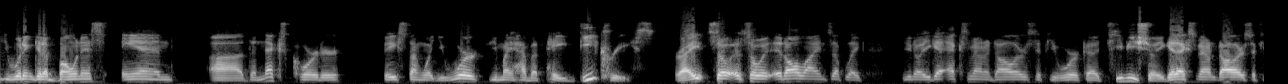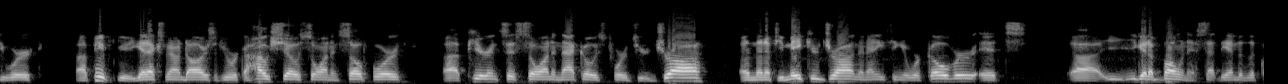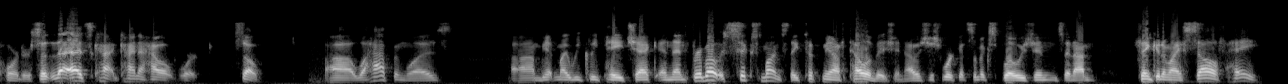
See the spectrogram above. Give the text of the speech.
you wouldn't get a bonus, and uh, the next quarter, based on what you worked, you might have a pay decrease, right? So so it, it all lines up like you know you get X amount of dollars if you work a TV show, you get X amount of dollars if you work uh, pay per view. You get X amount of dollars if you work a house show, so on and so forth, uh, appearances, so on, and that goes towards your draw. And then if you make your draw, and then anything you work over, it's uh, you, you, get a bonus at the end of the quarter. So that's kind of how it worked. So uh, what happened was I'm getting my weekly paycheck, and then for about six months they took me off television. I was just working some Xplosions, and I'm thinking to myself, hey.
